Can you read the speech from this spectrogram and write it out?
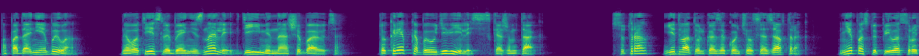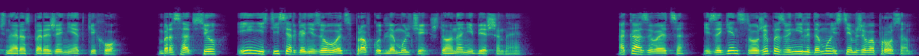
Попадание было. Но вот если бы они знали, где именно ошибаются, то крепко бы удивились, скажем так. С утра, едва только закончился завтрак, мне поступило срочное распоряжение от Кихо. Бросать все и нестись организовывать справку для Мульчи, что она не бешеная. Оказывается, из агентства уже позвонили домой с тем же вопросом,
